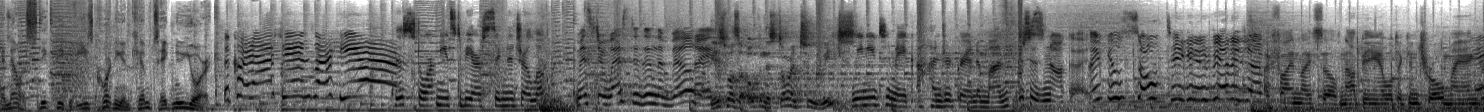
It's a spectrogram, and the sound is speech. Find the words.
And now a sneak peek of E's Kourtney and Kim Take New York. The Kardashians are here! This store needs to be our signature look. Mr. West is in the building. You're supposed to open the store in two weeks? We need to make a hundred grand a month. This is not good. I feel so taken advantage of. I find myself not being able to control my anger.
